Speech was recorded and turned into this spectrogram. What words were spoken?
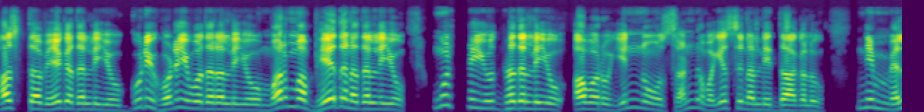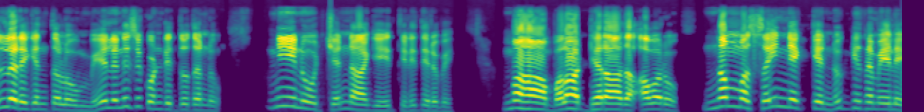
ಹಸ್ತವೇಗದಲ್ಲಿಯೂ, ಗುರಿ ಹೊಡೆಯುವುದರಲ್ಲಿಯೂ ಮರ್ಮ ಭೇದನದಲ್ಲಿಯೂ ಮುಷ್ಟಿ ಯುದ್ಧದಲ್ಲಿಯೂ ಅವರು ಇನ್ನೂ ಸಣ್ಣ ವಯಸ್ಸಿನಲ್ಲಿದ್ದಾಗಲೂ ನಿಮ್ಮೆಲ್ಲರಿಗಿಂತಲೂ ಮೇಲೆನಿಸಿಕೊಂಡಿದ್ದುದನ್ನು ನೀನು ಚೆನ್ನಾಗಿ ತಿಳಿದಿರುವೆ. ಮಹಾಬಲಾಢ್ಯರಾದ ಅವರು ನಮ್ಮ ಸೈನ್ಯಕ್ಕೆ ನುಗ್ಗಿದ ಮೇಲೆ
